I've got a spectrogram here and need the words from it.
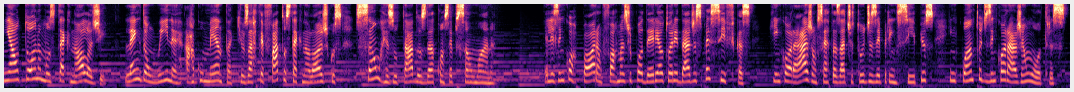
em Autonomous Technology, Langdon Wiener argumenta que os artefatos tecnológicos são resultados da concepção humana. Eles incorporam formas de poder e autoridade específicas, que encorajam certas atitudes e princípios enquanto desencorajam outras.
